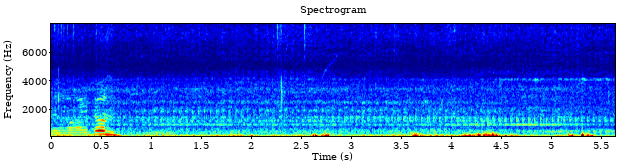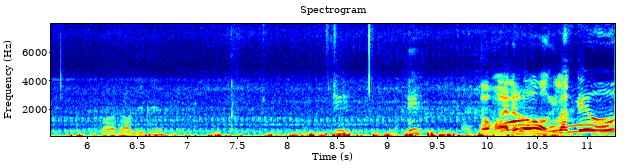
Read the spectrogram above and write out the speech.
Yung mga idol. Kadali din. Laki, laki. Ito mga idol oh, ang laki oh.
